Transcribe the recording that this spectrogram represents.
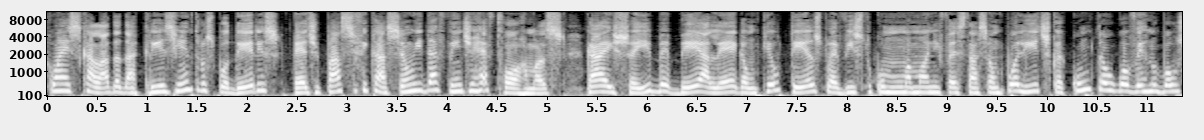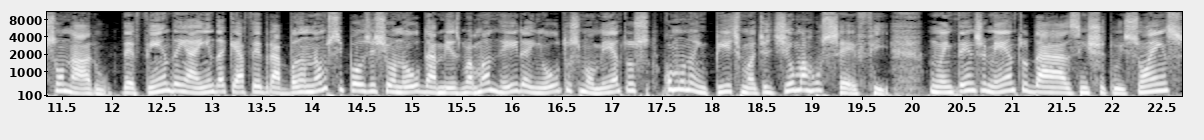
com a escalada da crise entre os poderes, pede pacificação e defende de reformas. Caixa e BB alegam que o texto é visto como uma manifestação política contra o governo Bolsonaro. Defendem ainda que a Febraban não se posicionou da mesma maneira em outros momentos, como no impeachment de Dilma Rousseff. No entendimento das instituições,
